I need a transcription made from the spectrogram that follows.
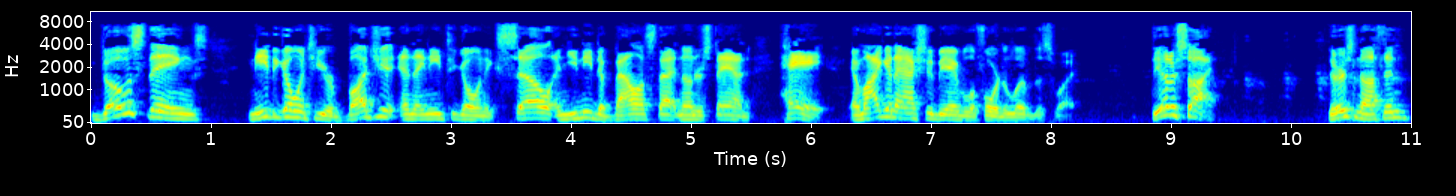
those things need to go into your budget and they need to go in Excel and you need to balance that and understand, hey, am I going to actually be able to afford to live this way? The other side, there's nothing,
